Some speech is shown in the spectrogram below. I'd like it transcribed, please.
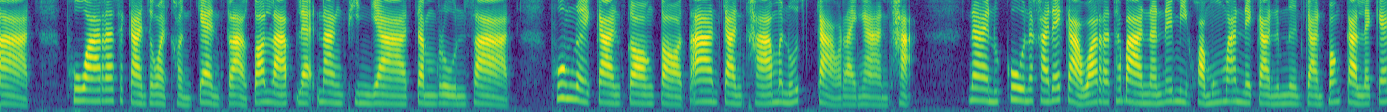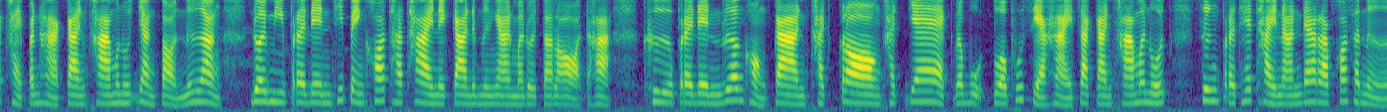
ลาด ผู้ว่าราชการจังหวัดขอนแก่นกล่าวต้อนรับ และนางพิญญาจำรูนศาสตร์ ผู้อำนวยการกองต่อต้านการค้ามนุษย์กล่าวรายงานค่ะ นายนุกูลนะคะได้กล่าวว่ารัฐบาลนั้นได้มีความมุ่งมั่นในการดำเนินการป้องกันและแก้ไขปัญหาการค้ามนุษย์อย่างต่อเนื่อง โดยมีประเด็นที่เป็นข้อท้าทายในการดำเนินงานมาโดยตลอดค่ะ คือประเด็นเรื่องของการคัดกรอง คัดแยก ระบุตัวผู้เสียหายจากการค้ามนุษย์ ซึ่งประเทศไทยนั้นได้รับข้อเสนอ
